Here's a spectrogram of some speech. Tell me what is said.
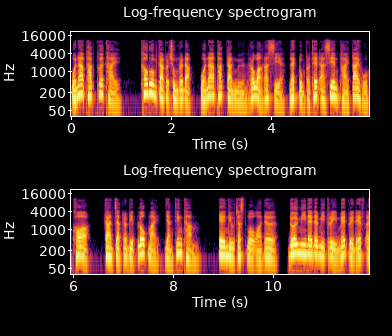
หัวหน้าพักเพื่อไทย เข้าร่วมการประชุมระดับหัวหน้าพักการเมืองระหว่างรัสเซีย และกลุ่มประเทศอาเซียนภายใต้หัวข้อ การจัดระเบียบโลกใหม่อย่างเที่ยงธรรม A New Just World Order โดยมีนายดมิตรีเมดเวเดฟอ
